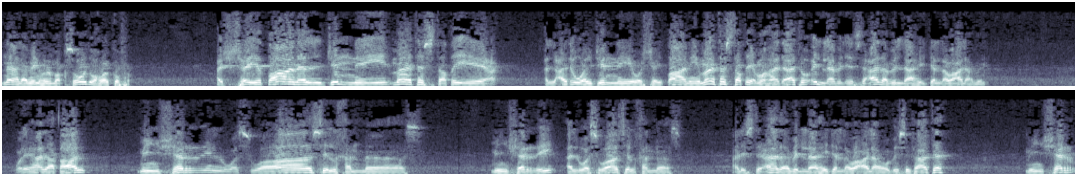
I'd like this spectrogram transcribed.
نال منه المقصود وهو الكفر. الشيطان الجني ما تستطيع العدو الجني والشيطاني ما تستطيع مهاداته إلا بالاستعاذة بالله جل وعلا منه ولهذا قال من شر الوسواس الخناس. من شر الوسواس الخناس. الاستعاذة بالله جل وعلا وبصفاته. من شر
